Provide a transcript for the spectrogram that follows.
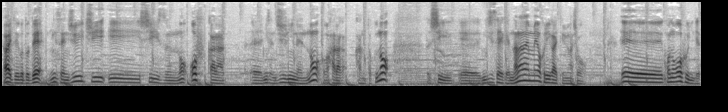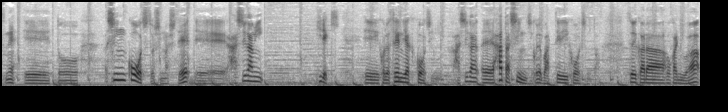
はい、ということで、2011シーズンのオフから、えー、2012年の原監督の C、えー、二次政権7年目を振り返ってみましょう。えー、このオフにですね、えー、っと、新コーチとしまして、えー、橋上秀樹、えー、これを戦略コーチに、橋が、えー、畑真二、これはバッテリーコーチにと。それから他には、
